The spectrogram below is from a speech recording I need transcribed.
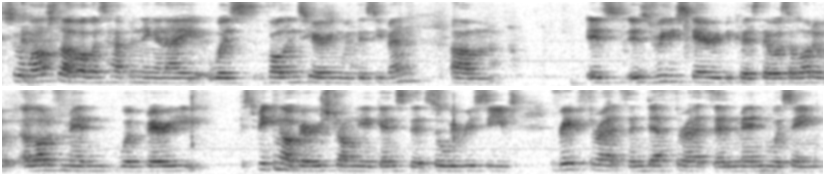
So while Slutwalk was happening and I was volunteering with this event, um, it's, it's really scary because there was a lot of a lot of men were very speaking out very strongly against it. So we received rape threats and death threats and men who were saying,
